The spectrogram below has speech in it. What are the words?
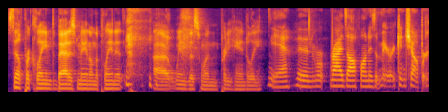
self-proclaimed baddest man on the planet, uh, wins this one pretty handily. Yeah, and rides off on his American chopper.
